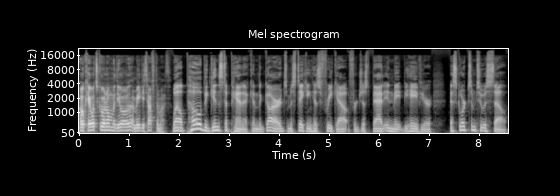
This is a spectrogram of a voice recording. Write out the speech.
Okay, what's going on with your immediate aftermath? Well, Poe begins to panic, and the guards, mistaking his freak out for just bad inmate behavior, escorts him to his cell,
